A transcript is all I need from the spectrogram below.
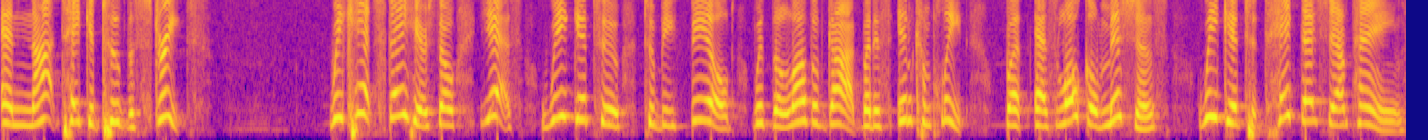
and not take it to the streets. We can't stay here. So, yes, we get to, to be filled with the love of God, but it's incomplete but as local missions, we get to take that champagne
